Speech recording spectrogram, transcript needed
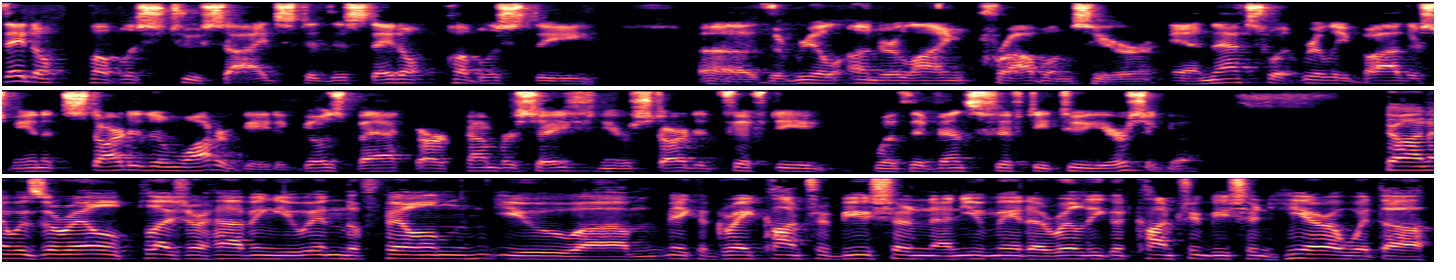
they don't publish two sides to this. They don't publish the, uh, the real underlying problems here. And that's what really bothers me. And it started in Watergate. It goes back, our conversation here started 50 with events 52 years ago. John, it was a real pleasure having you in the film. You um, make a great contribution, and you made a really good contribution here with a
